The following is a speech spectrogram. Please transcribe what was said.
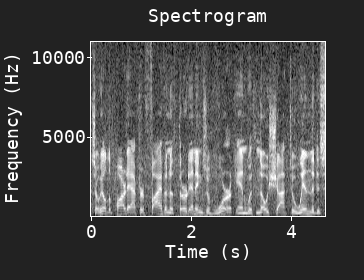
So he'll depart after five and a third innings of work and with no shot to win the decision.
